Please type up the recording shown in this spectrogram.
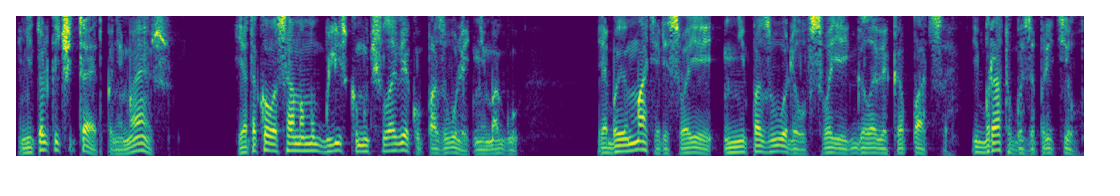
И не только читает, понимаешь? Я такого самому близкому человеку позволить не могу. Я бы и матери своей не позволил в своей голове копаться, и брату бы запретил.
